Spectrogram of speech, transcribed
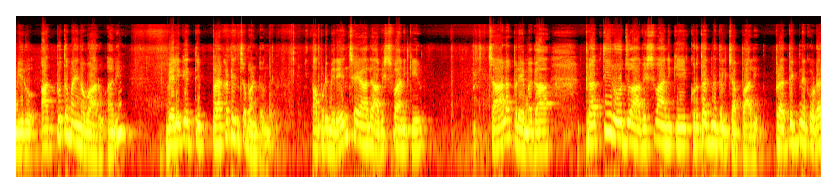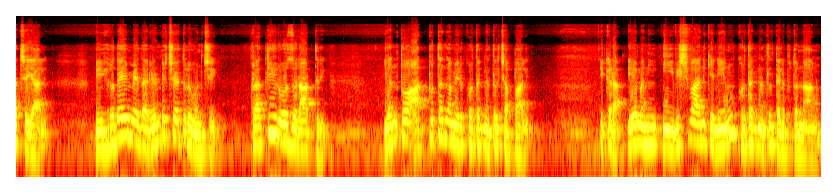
మీరు అద్భుతమైన వారు అని వెలుగెత్తి ప్రకటించమంటుంది అప్పుడు మీరు ఏం చేయాలి? ఆ విశ్వానికి చాలా ప్రేమగా ప్రతిరోజు ఆ విశ్వానికి కృతజ్ఞతలు చెప్పాలి. ప్రతిజ్ఞ కూడా చేయాలి. మీ హృదయం మీద రెండు చేతులు ఉంచి ప్రతిరోజు రాత్రి ఎంతో అద్భుతంగా మీరు కృతజ్ఞతలు చెప్పాలి. ఇక్కడ ఏమని ఈ విశ్వానికి నేను కృతజ్ఞతలు తెలుపుతున్నాను.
